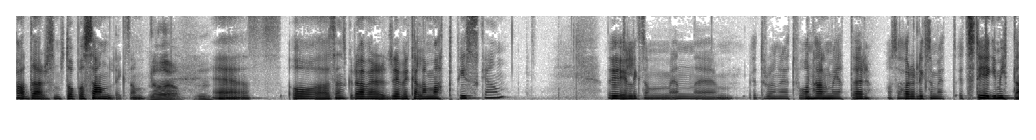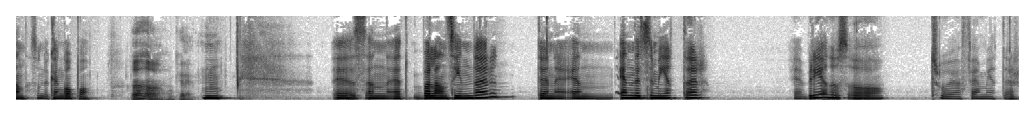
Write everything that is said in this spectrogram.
paddar som står på sand liksom. Ja, ja. Mm. Eh, och sen ska du över det vi kallar mattpiskan. Det är liksom en, eh, jag tror den är två och en halv meter och så har du liksom ett, ett steg i mitten som du kan gå på. Aha, okej. Mm. Eh, sen ett balanshinder. Den är en, en decimeter eh, bred och så tror jag fem meter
